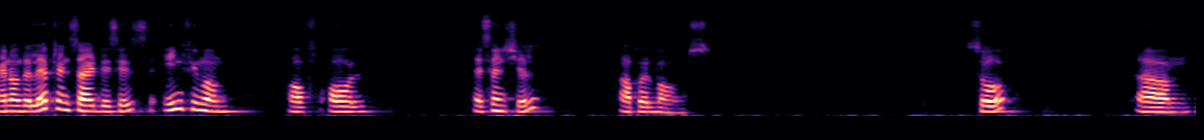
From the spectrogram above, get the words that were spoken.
and on the left hand side this is infimum of all essential upper bounds. So, um,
